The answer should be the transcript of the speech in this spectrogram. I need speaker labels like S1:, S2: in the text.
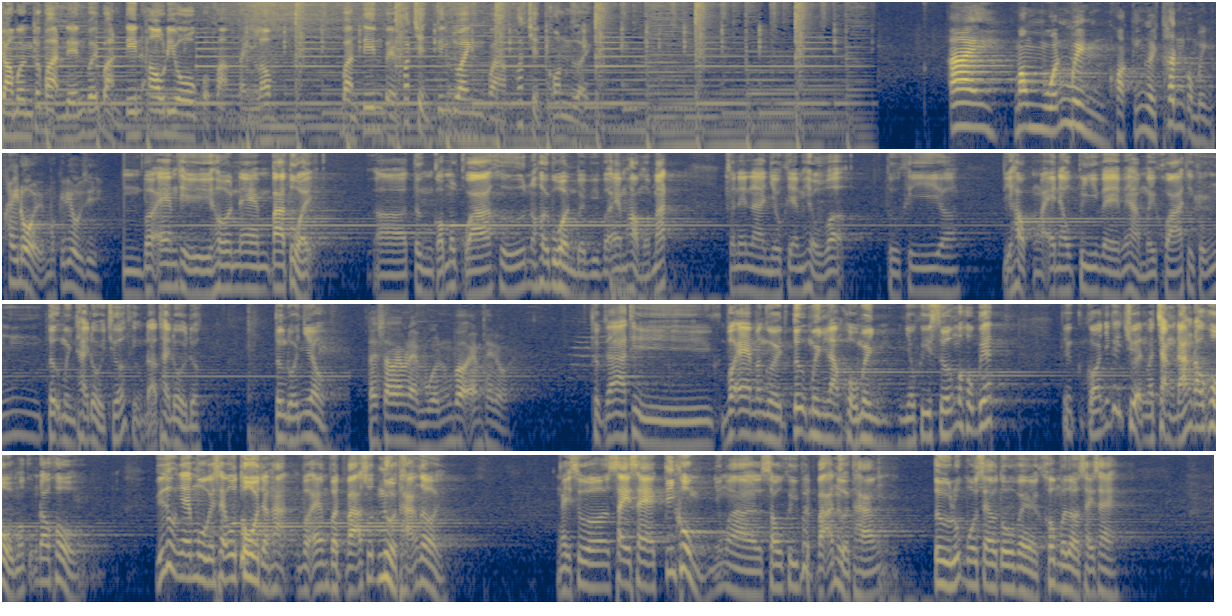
S1: Chào mừng các bạn đến với bản tin audio của Phạm Thành Long. Bản tin về phát triển kinh doanh và phát triển con người.
S2: ai mong muốn mình hoặc cái người thân của mình thay đổi một cái điều gì?
S3: Vợ em thì hơn em 3 tuổi. Ờ, Từng có một quá khứ nó hơi buồn bởi vì vợ em hỏng một mắt. Cho nên là nhiều khi em hiểu vợ Từ khi ờ, đi học NLP về với cả mấy khóa thì cũng tự mình thay đổi trước thì cũng đã thay đổi được Tương đối nhiều.
S2: Tại sao em lại muốn vợ em thay đổi
S3: Thực ra thì vợ em là người tự mình làm khổ mình Nhiều khi sướng mà không biết. Thì Có những cái chuyện mà chẳng đáng đau khổ mà cũng đau khổ. Ví dụ như em mua cái xe ô tô chẳng hạn Vợ em vật vã suốt nửa tháng rồi. Ngày xưa say xe kinh khủng Nhưng mà sau khi vật vã nửa tháng Từ lúc mua xe ô tô về không bao giờ say xe.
